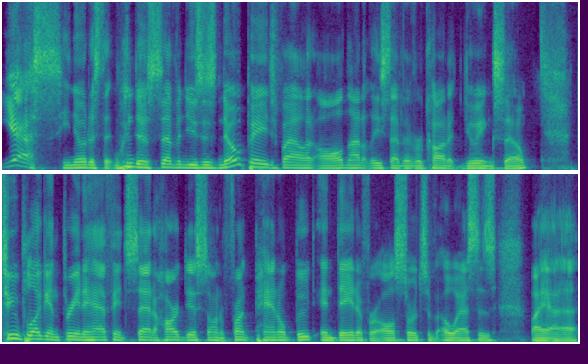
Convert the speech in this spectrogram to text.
Yes, he noticed that Windows 7 uses no page file at all. Not at least I've ever caught it doing so. Two plug-in three and a half inch SATA hard disks on a front panel, boot and data for all sorts of OSs via uh,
